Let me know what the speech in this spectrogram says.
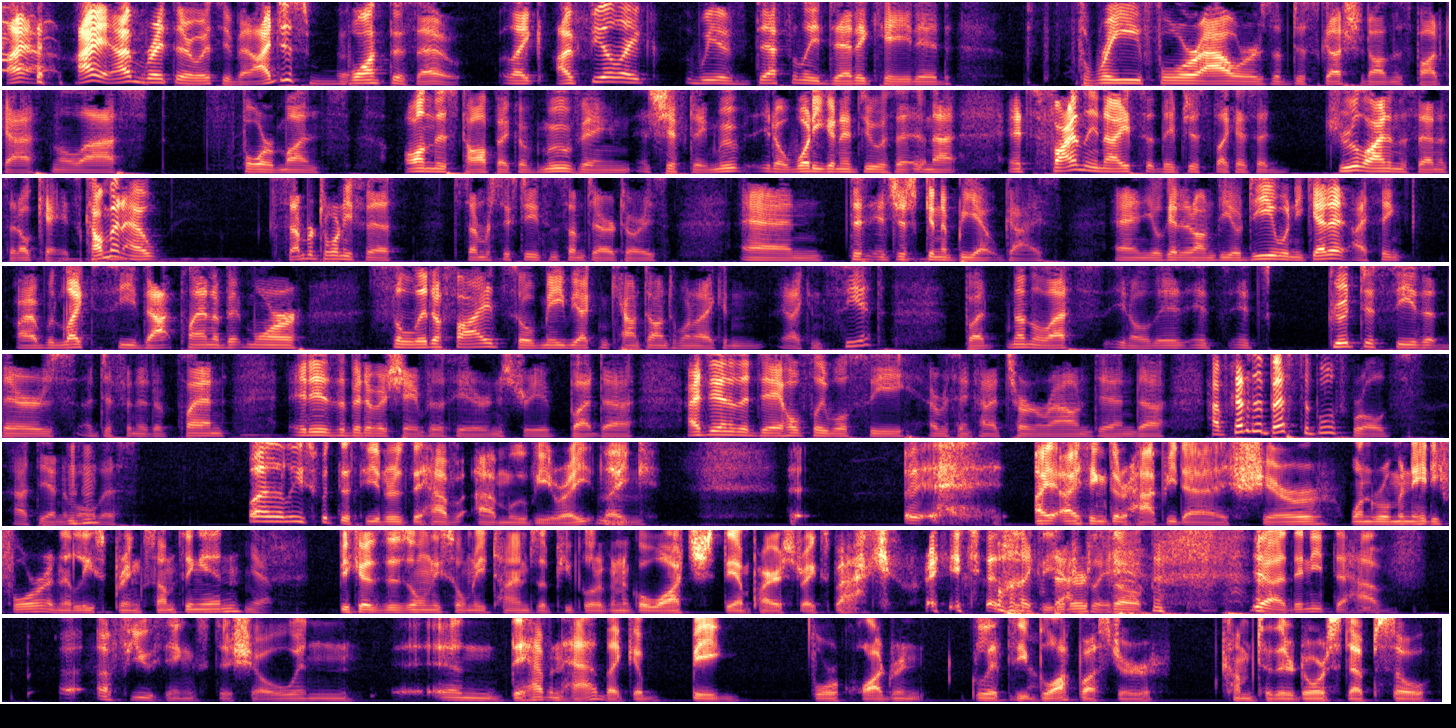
I, I I'm right there with you, man. I just want this out. Like I feel like we have definitely dedicated three, four hours of discussion on this podcast in the last four months on this topic of moving and shifting. Move, you know, what are you going to do with it? And that, and it's finally nice that they've just, like I said, drew a line in the sand and said, okay, it's coming mm. out December 25th, December 16th in some territories, and this, it's just going to be out, guys. And you'll get it on VOD when you get it. I think I would like to see that plan a bit more solidified, so maybe I can count on to when I can I can see it. But nonetheless, you know, it, it's it's good to see that there's a definitive plan. It is a bit of a shame for the theater industry, but uh, at the end of the day, hopefully we'll see everything kind of turn around and uh, have kind of the best of both worlds at the end of all this. Well, at least with the theaters, they have a movie, right? Mhm. Like, uh, I I think they're happy to share Wonder Woman eighty four and at least bring something in. Yeah. Because there's only so many times that people are going to go watch The Empire Strikes Back, right? At Well, the theater. So, yeah, they need to have a, a few things to show, and and they haven't had like a big four quadrant glitzy No. blockbuster come to their doorstep. So,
